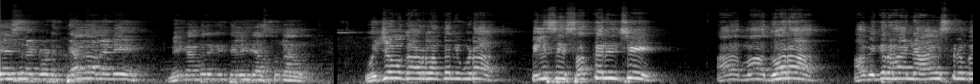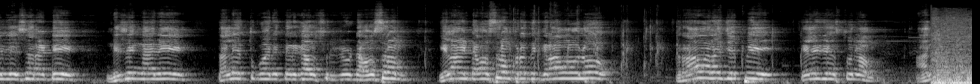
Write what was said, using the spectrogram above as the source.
చేసినటువంటి త్యాగాలని మీకు అందరికీ తెలియజేస్తున్నాను. ఉద్యమకారులందరినీ కూడా పిలిచి సత్కరించి మా ద్వారా ఆ విగ్రహాన్ని ఆవిష్కరింపజేశారంటే నిజంగానే తలెత్తుకొని తిరగాల్సినటువంటి అవసరం ఇలాంటి అవసరం ప్రతి గ్రామంలో రావాలని చెప్పి తెలియజేస్తున్నాం. అంతే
